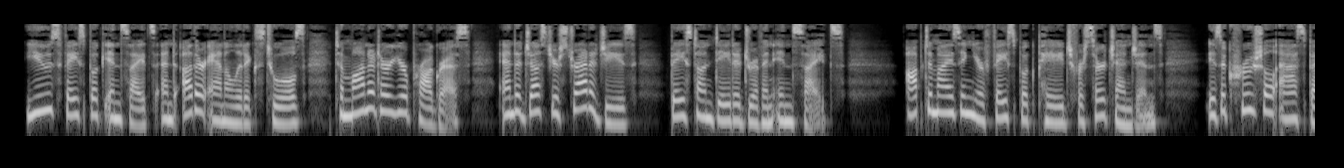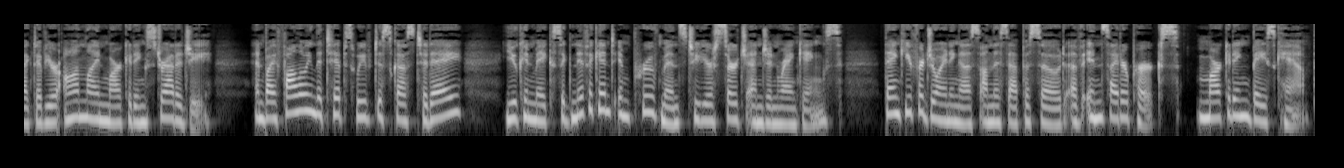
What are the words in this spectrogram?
Use Facebook Insights and other analytics tools to monitor your progress and adjust your strategies based on data-driven insights. Optimizing your Facebook page for search engines is a crucial aspect of your online marketing strategy, and by following the tips we've discussed today, you can make significant improvements to your search engine rankings. Thank you for joining us on this episode of Insider Perks, Marketing Basecamp.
